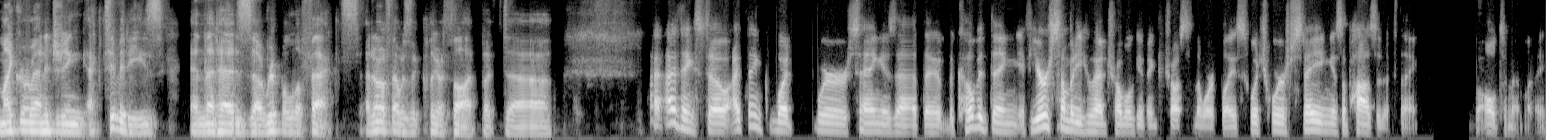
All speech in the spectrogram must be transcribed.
micromanaging activities, and that has uh, ripple effects. I don't know if that was a clear thought, but uh, I, I think so. I think what we're saying is that the the COVID thing, if you're somebody who had trouble giving trust in the workplace, which we're saying is a positive thing, ultimately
